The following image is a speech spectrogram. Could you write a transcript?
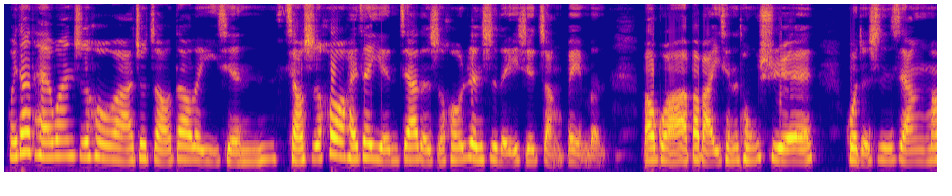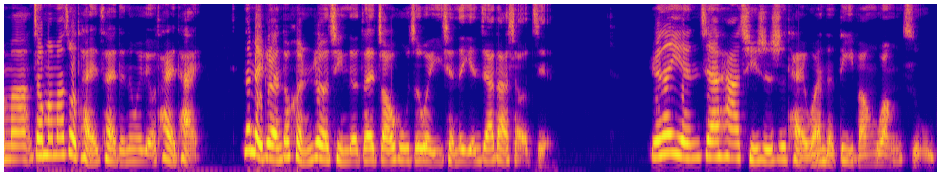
回到台湾之后啊，就找到了以前小时候还在严家的时候认识的一些长辈们，包括爸爸以前的同学，或者是像妈妈教妈妈做台菜的那位刘太太。那每个人都很热情的在招呼这位以前的严家大小姐。原来严家他其实是台湾的地方望族。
